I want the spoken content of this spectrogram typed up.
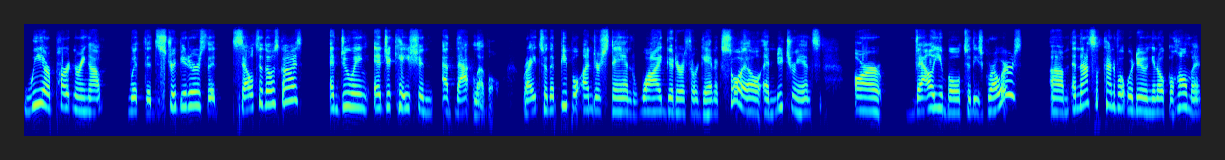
we are partnering up with the distributors that sell to those guys and doing education at that level, right? So that people understand why good earth organic soil and nutrients are valuable to these growers um, and that's kind of what we're doing in Oklahoma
